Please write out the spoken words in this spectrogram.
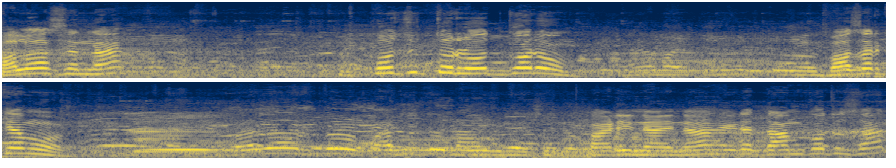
ভালো আছেন না? প্রচুর তো রোদ গরম। বাজার কেমন? তো নাই না? এটা দাম কত চান।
